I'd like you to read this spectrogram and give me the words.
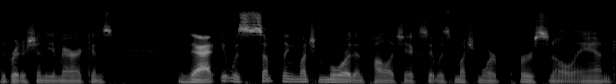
the British and the Americans that it was something much more than politics. It was much more personal. And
